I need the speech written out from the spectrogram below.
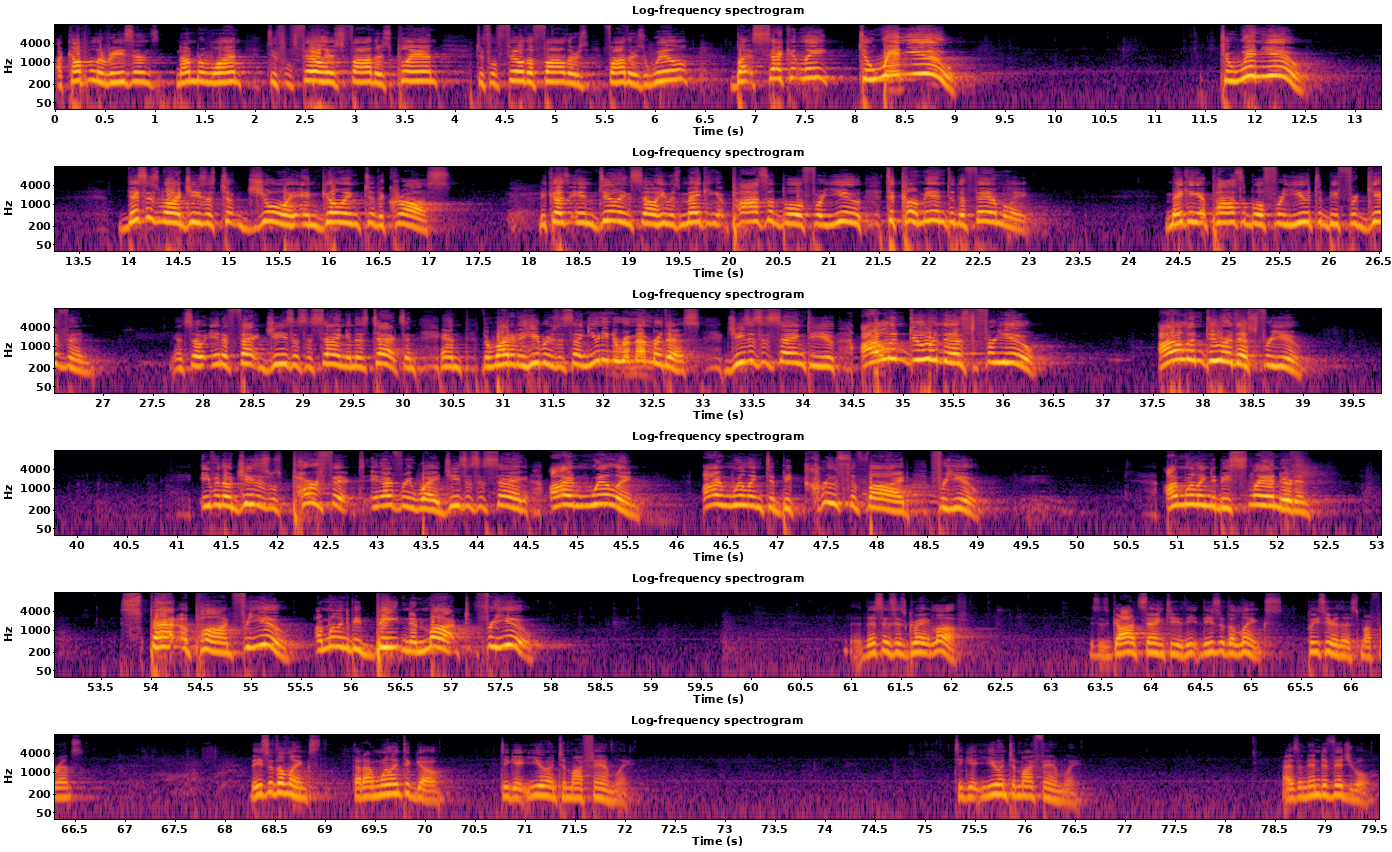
A couple of reasons. Number one, to fulfill his father's plan to fulfill the Father's, Father's will. but secondly, to win you. To win you. This is why Jesus took joy in going to the cross. Because in doing so, he was making it possible for you to come into the family, making it possible for you to be forgiven. And so, in effect, Jesus is saying in this text, and, and the writer to Hebrews is saying, You need to remember this. Jesus is saying to you, I'll endure this for you. I'll endure this for you. Even though Jesus was perfect in every way, Jesus is saying, I'm willing. I'm willing to be crucified for you. I'm willing to be slandered and spat upon for you. I'm willing to be beaten and mocked for you. This is his great love. This is God saying to you, these are the links. Please hear this, my friends. These are the links that I'm willing to go to get you into my family. To get you into my family as an individual,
